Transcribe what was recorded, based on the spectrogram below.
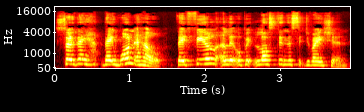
So they they want help. They feel a little bit lost in the situation.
